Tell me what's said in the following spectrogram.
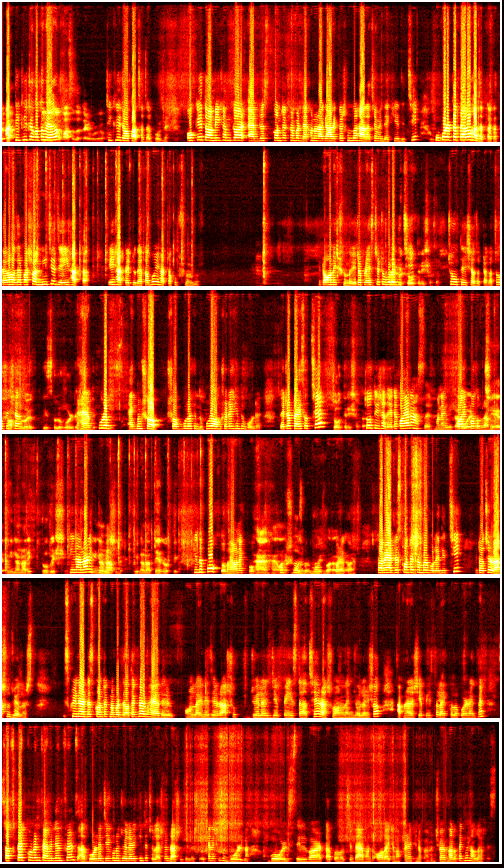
আর টিকলিটা কত ভাইয়া? টিকলিটাও পাঁচ হাজার টাকা পড়বে টিকলিটাও পাঁচ হাজার পড়বে। ওকে তো আমি এখানকার অ্যাড্রেস কন্ট্যাক্ট নাম্বার দেখানোর আগে আরেকটা সুন্দর হার আছে আমি দেখিয়ে দিচ্ছি। উপরেরটা তেরো হাজার টাকা তেরো হাজার পাঁচশো আর নিচে যে এই হারটা এই হারটা একটু দেখাবো এই হারটা খুব সুন্দর। এটা অনেক সুন্দর। এটা প্রাইসটা একটু বলে দিচ্ছি। 34,000 চৌত্রিশ হাজার টাকা চৌত্রিশ হাজার। সবগুলো পিসগুলো গোল্ড হ্যাঁ পুরো একদম সব সবগুলো কিন্তু পুরো অংশটাই কিন্তু গোল্ডের তো এটার প্রাইস হচ্ছে 34000 চৌত্রিশ হাজার। এটা কয় আনা আছে? মানে কয় কত গ্রাম? হচ্ছে তিন আনার একটু বেশি। তিন আনার একটু বেশি। তিন আনা দেড় রতি কিন্তু পোক্ত ভাই অনেক পোক্ত। হ্যাঁ হ্যাঁ অনেক সুন্দর মজবুত করে করে করা করা। তো আমি অ্যাড্রেস কন্ট্যাক্ট নাম্বার বলে দিচ্ছি। এটা হচ্ছে রাসু জুয়েলার্স স্ক্রিনে অ্যাড্রেস কন্ট্যাক্ট নাম্বার দেওয়া থাকবে আর ভাইয়াদের অনলাইনে যে রাসু জুয়েলারি যে পেজটা আছে রাসু অনলাইন জুয়েলারি শপ আপনারা সেই পেজটা লাইক ফলো করে রাখবেন। সাবস্ক্রাইব করবেন ফ্যামিলি অ্যান্ড ফ্রেন্ডস আর গোল্ডের যে কোনো জুয়েলারি কিনতে চলে আসবেন রাসু জুয়েলারি এখানে শুধু গোল্ড না গোল্ড সিলভার তারপর হচ্ছে ডায়মন্ড অল আইটেম আপনারা এখানে পাবেন। সবাই ভালো থাকবেন, আল্লাহ হাফেজ।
